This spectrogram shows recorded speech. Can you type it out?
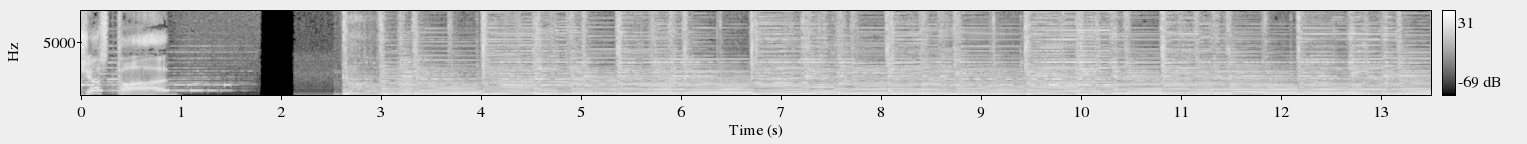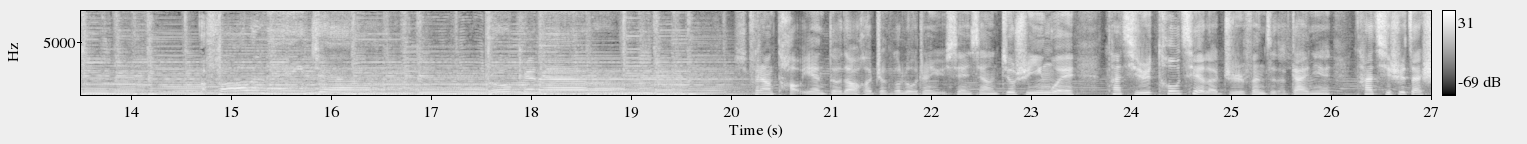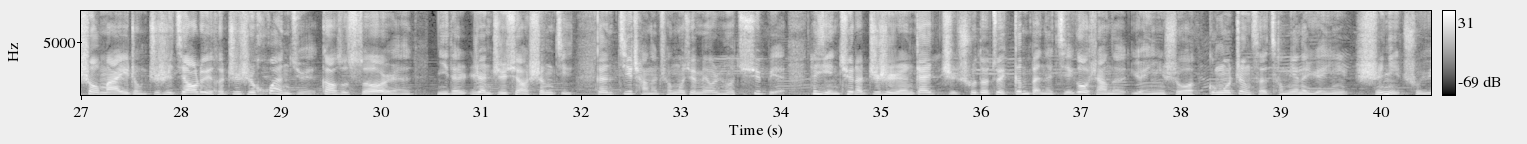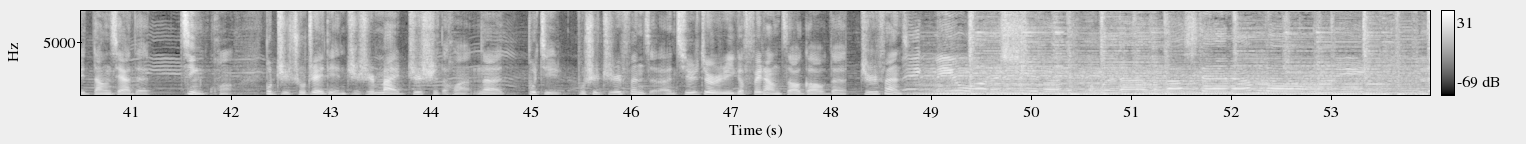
JustPod。常讨厌得到和整个罗振宇现象，就是因为他其实偷窃了知识分子的概念，他其实在售卖一种知识焦虑和知识幻觉，告诉所有人你的认知需要升级，跟机场的成功学没有任何区别。他隐去了知识人该指出的最根本的结构上的原因，说公共政策层面的原因使你处于当下的境况。不指出这一点，只是卖知识的话，那不仅不是知识分子了，其实就是一个非常糟糕的知识分子。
